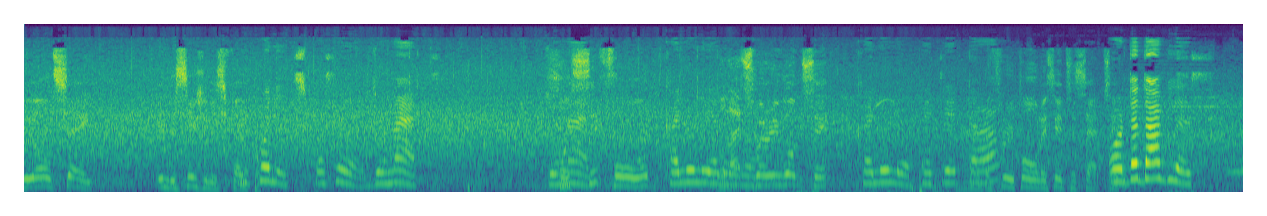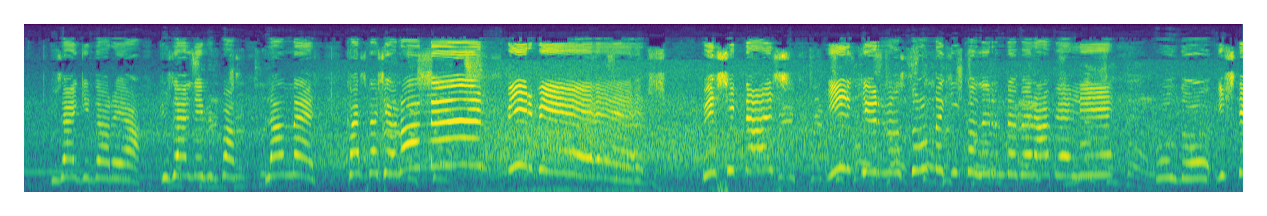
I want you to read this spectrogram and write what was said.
we all say indecision is fake. Nikolic pası. Cömert. Cömert. Kalulu'ya Well, that's doğru. where he wants it. Kalulu. Petretta. the through ball is intercepted. Orada Douglas. Güzel girdi araya. Güzel de bir pas. Lambert. Kaç kaçıyor. Lambert. 1-1. Beşiktaş ilk yarının son dakikalarında beraberliği buldu. İşte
